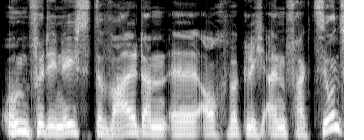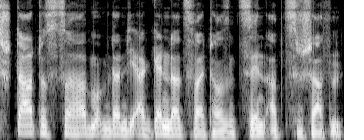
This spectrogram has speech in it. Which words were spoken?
um für die nächste Wahl dann äh, auch wirklich einen Fraktionsstatus zu haben, um dann die Agenda 2010 abzuschaffen.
